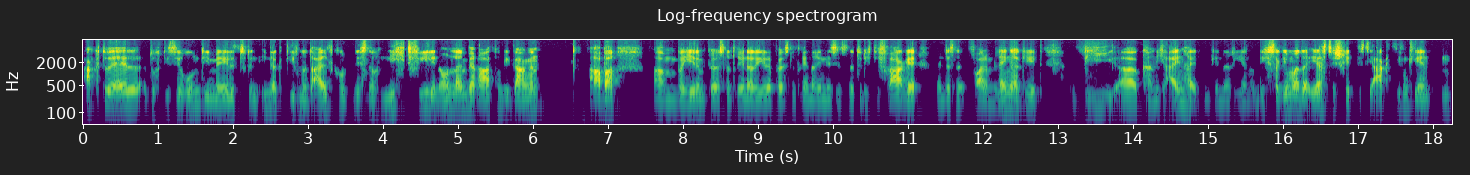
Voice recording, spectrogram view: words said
aktuell durch diese Rund-E-Mail zu den inaktiven und Altkunden ist noch nicht viel in Online-Beratung gegangen. Aber ähm, bei jedem Personal Trainer oder jeder Personal Trainerin ist jetzt natürlich die Frage, wenn das vor allem länger geht, wie äh, kann ich Einheiten generieren? Und ich sage immer, der erste Schritt ist die aktiven Klienten.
